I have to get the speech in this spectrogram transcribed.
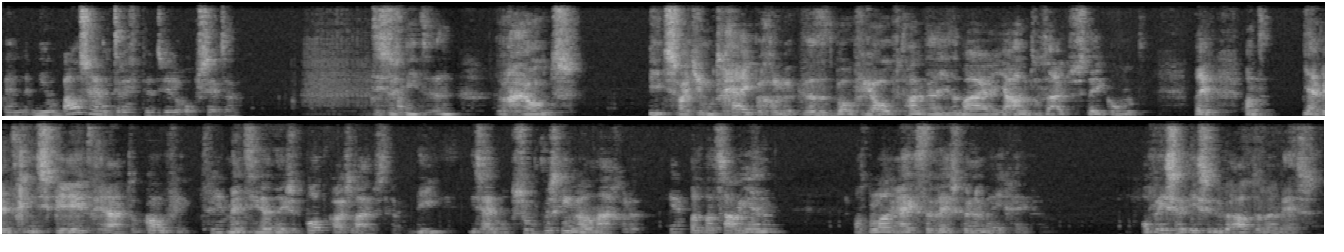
een nieuw Alzheimer-trefpunt willen opzetten. het is dus niet een, een groot iets wat je moet grijpen, geluk. Dat het boven je hoofd hangt en dat je er maar je hand hoeft uit te steken om het. Nee, want jij bent geïnspireerd geraakt door. Ja. Mensen die naar deze podcast luisteren, die, die zijn op zoek misschien wel naar geluk. Ja. Wat, wat zou je hen als belangrijkste les kunnen meegeven? Of is er, is er überhaupt wel een les?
